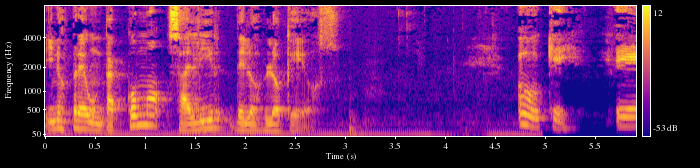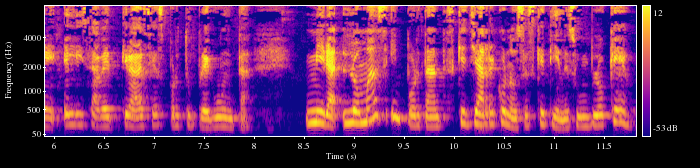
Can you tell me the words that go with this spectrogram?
y nos pregunta cómo salir de los bloqueos. Ok, eh, Elizabeth, gracias por tu pregunta. Mira, lo más importante es que ya reconoces que tienes un bloqueo.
